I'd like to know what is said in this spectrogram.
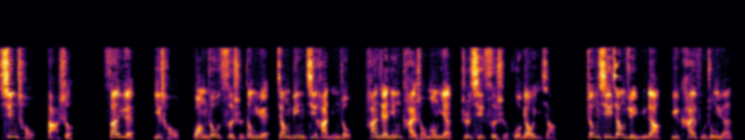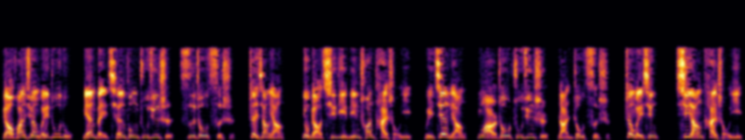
辛丑，大赦。三月乙丑，广州刺史邓岳将兵击汉宁州，汉建宁太守孟彦执其刺史霍彪以降。征西将军宇亮欲开赴中原，表桓宣为都督，缅北前锋诸军事、司州刺史，镇襄阳。又表其弟临川太守义为监粮，用二州诸军事、冉州刺史，镇卫星。西阳太守义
